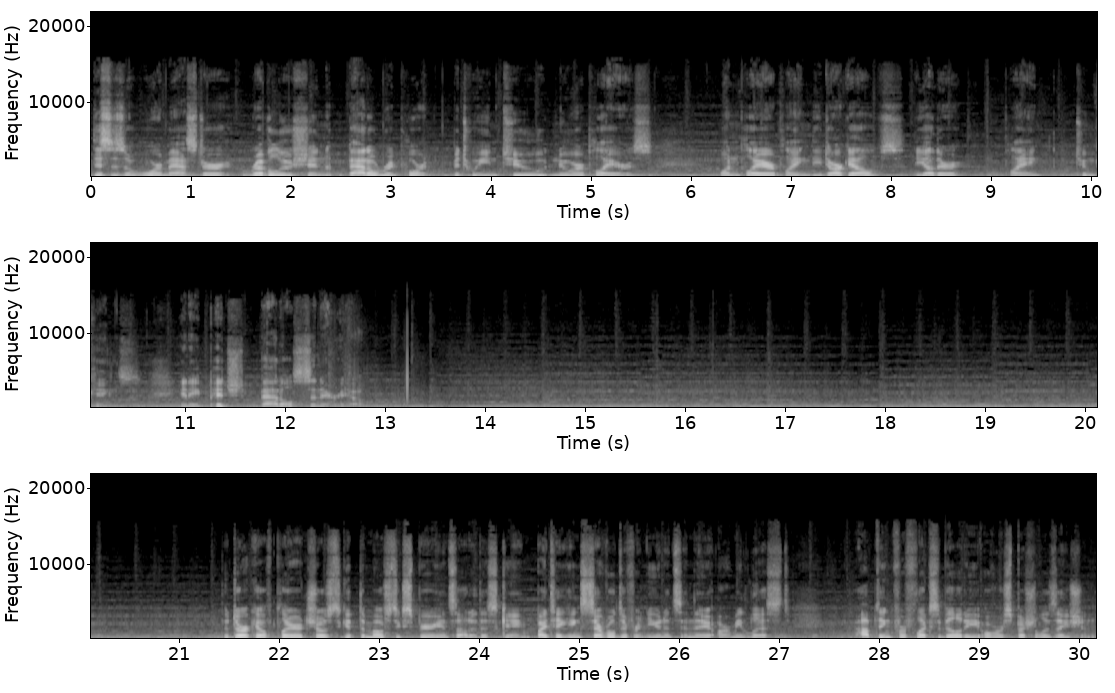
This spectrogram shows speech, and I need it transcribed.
This is a Warmaster Revolution battle report between two newer players. One player playing the Dark Elves, the other playing Tomb Kings in a pitched battle scenario. The Dark Elf player chose to get the most experience out of this game by taking several different units in the army list, opting for flexibility over specialization.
